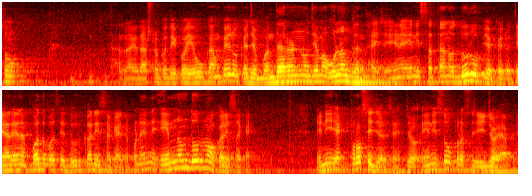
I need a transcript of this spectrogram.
શું? રાષ્ટ્રપતિ કોઈ એવું કામ કર્યું કે જે બંધારણનું જેમાં ઉલ્લંઘન થાય છે એણે એની સત્તાનો દુરુપયોગ કર્યો, ત્યારે એને પદ પછી દૂર કરી શકાય છે, પણ એને એમનેમ દૂર ન કરી શકાય. એની એક પ્રોસિજર છે, જો એની શું પ્રોસિજર એ જોઈએ આપણે.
